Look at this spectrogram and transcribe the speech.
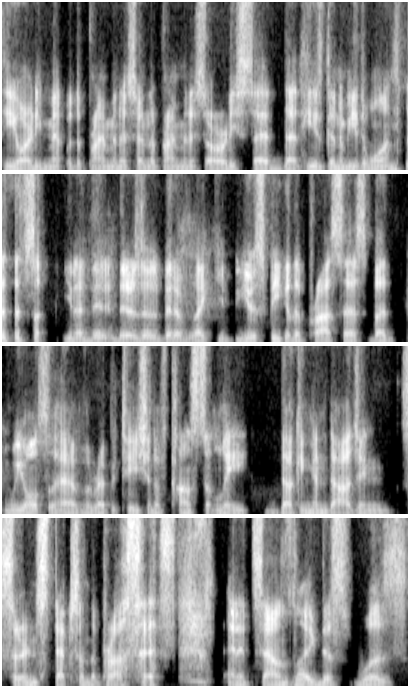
he already met with the prime minister and the prime minister already said that he's going to be the one. so, you know, there, there's a bit of like you, you speak of the process, but we also have a reputation of constantly ducking and dodging certain steps in the process. and it sounds like this was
